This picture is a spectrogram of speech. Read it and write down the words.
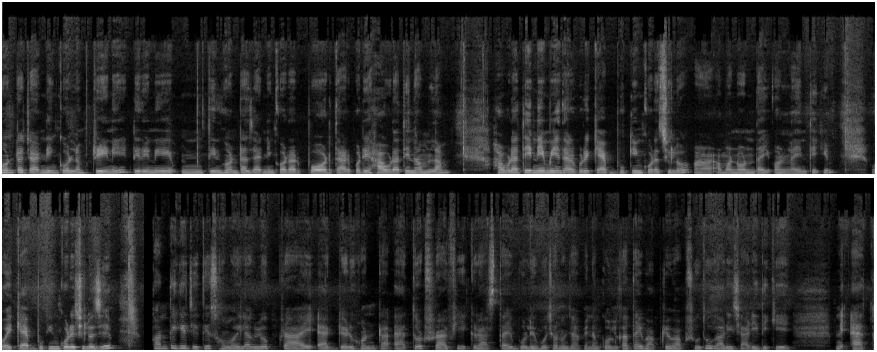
ঘণ্টা জার্নি করলাম ট্রেনে ট্রেনে তিন ঘণ্টা জার্নি করার পর তারপরে হাওড়াতে নামলাম। হাওড়াতে নেমে তারপরে ক্যাব বুকিং করেছিল আর আমার নন্দাই অনলাইন থেকে। ওই ক্যাব বুকিং করেছিল যে ওখান থেকে যেতে সময় লাগল প্রায় এক দেড় ঘণ্টা। এত ট্রাফিক রাস্তায় বলে বোঝানো যাবে না। কলকাতায় বাপরে বাপ, শুধু গাড়ি চারিদিকে। মানে এত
